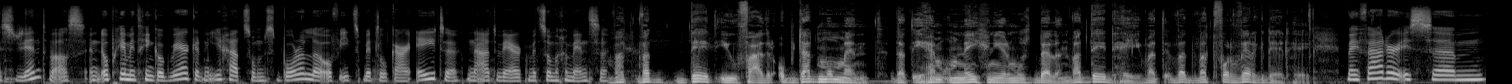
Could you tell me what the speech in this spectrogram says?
student was. En op een gegeven moment ging ik ook werken. En je gaat soms borrelen of iets met elkaar eten na het werk met sommige mensen. Wat, wat deed uw vader op dat moment dat hij hem om negen uur moest bellen? Wat deed hij? Wat, wat, wat voor werk deed hij? Mijn vader is, um, uh,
